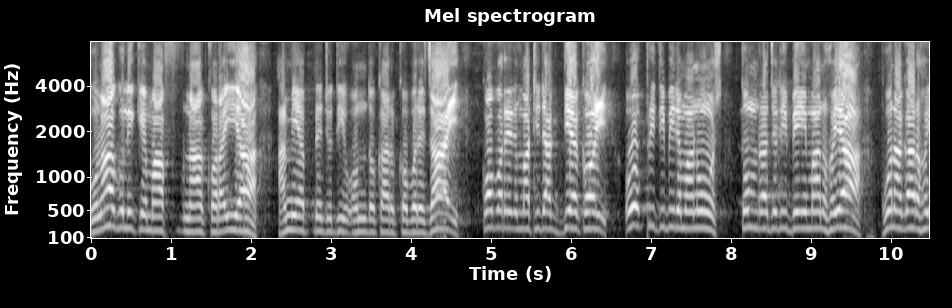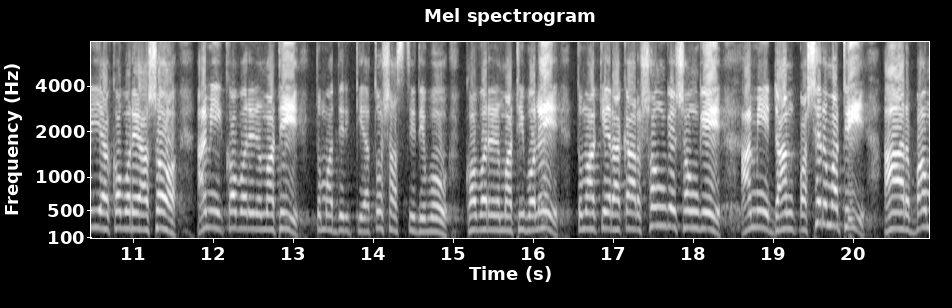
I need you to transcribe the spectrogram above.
গুণাগুলিকে মাফ না করাইয়া, আমি আপনি যদি অন্ধকার কবরে যাই কবরের মাটি ডাক দিয়ে কয়, ও পৃথিবীর মানুষ, তোমরা যদি বেঈমান হইয়া গুণাগার হইয়া কবরে আসো, আমি কবরের মাটি তোমাদেরকে এত শাস্তি দেব। কবরের মাটি বলে, তোমাকে রাখার সঙ্গে সঙ্গে আমি ডান পাশের মাটি আর বাম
